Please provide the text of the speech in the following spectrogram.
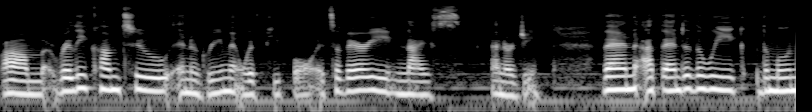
um, really come to an agreement with people. It's a very nice energy. Then at the end of the week, the moon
